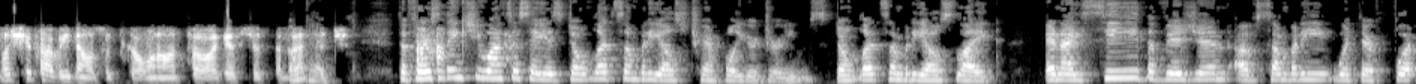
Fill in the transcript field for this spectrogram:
well, she probably knows what's going on, so I guess just a Okay. message. The first thing she wants to say is don't let somebody else trample your dreams. Don't let somebody else like, and I see the vision of somebody with their foot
